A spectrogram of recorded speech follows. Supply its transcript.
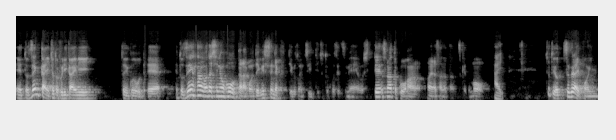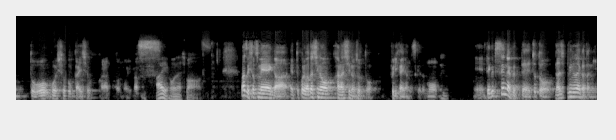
えっと、前回ちょっと振り返りということで、えっと、前半私の方からこの出口戦略っていうことについてちょっとご説明をして、その後後半前田さんだったんですけども、はい。ちょっと4つぐらいポイントをご紹介しようかなと思います。はい、お願いします。まず1つ目が、えっと、これ私の話のちょっと振り返りなんですけども、えー出口戦略ってちょっと馴染みのない方に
